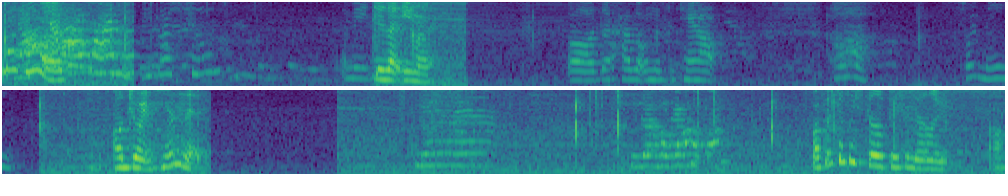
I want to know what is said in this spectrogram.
Oh my god. You guys chilling? Let me do that emote. Oh, I don't have it on this account. Oh, so mean. I'll join him then. Yeah. You got hold on, hold on. What happens if we steal a piece of their loot? Oh.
